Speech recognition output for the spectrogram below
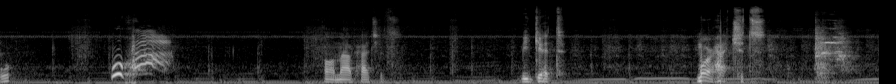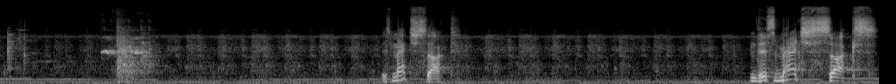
Woo. Woo. Oh, out of hatchets. We get more hatchets. This match sucked. This match sucks.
